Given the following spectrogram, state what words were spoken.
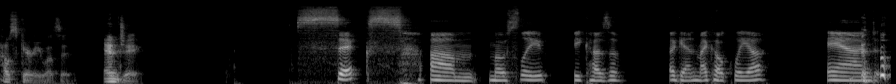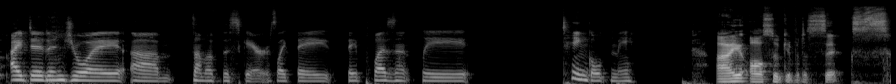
How scary was it? MJ. Six, um, mostly because of again my cochlea, and I did enjoy um some of the scares. Like they they pleasantly tingled me. I also give it a six.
